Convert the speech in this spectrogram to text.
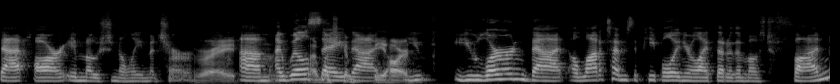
that are emotionally mature. right Um, I will which say that you you learn that a lot of times the people in your life that are the most fun,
